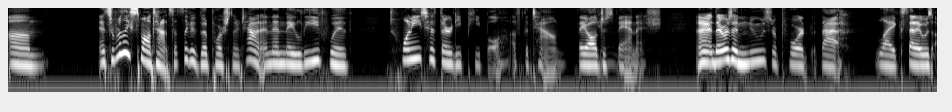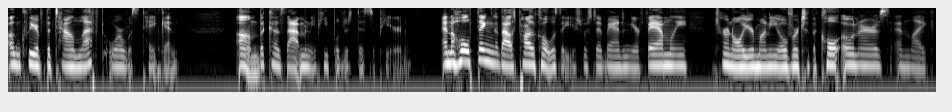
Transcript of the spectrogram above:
Um, and it's a really small town, so that's like a good portion of their town. And then they leave with 20 to 30 people of the town. They all just vanish. And there was a news report that like said it was unclear if the town left or was taken, um, because that many people just disappeared. And the whole thing that was part of the cult was that you're supposed to abandon your family, turn all your money over to the cult owners, and like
